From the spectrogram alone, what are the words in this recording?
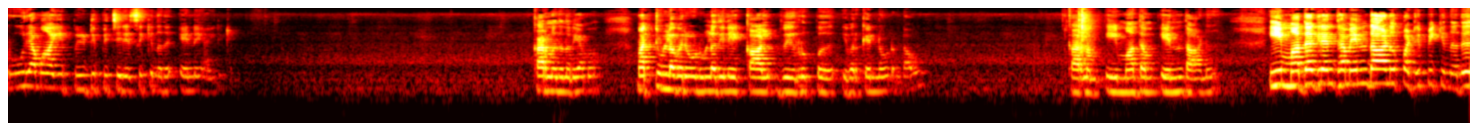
ക്രൂരമായി പീഡിപ്പിച്ച് രസിക്കുന്നത് എന്നെ ആയിരിക്കും. കാരണം എന്തെന്നറിയാമോ? മറ്റുള്ളവരോടുള്ളതിനേക്കാൾ വെറുപ്പ് ഇവർക്ക് എന്നോടുണ്ടാവും. കാരണം ഈ മതം എന്താണ്? ഈ മതഗ്രന്ഥം എന്താണ് പഠിപ്പിക്കുന്നത്?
